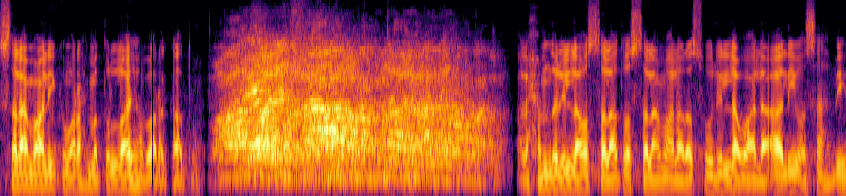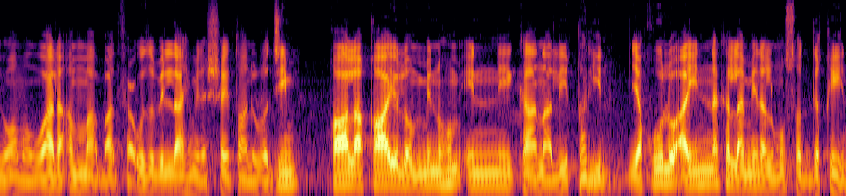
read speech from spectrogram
আসসালামু আলাইকুম রহমতুল্লাহ বরকাত আলহামদুলিল্লাহ ওসালাত ওসালাম আল্লাহ রসুলিল্লাহ ওয়ালা আলী ওসাহবি ওয়ালা আম্মা বাদ ফাউজবিল্লাহমিন শৈতানুর রাজিম قال قائل منهم إني كان لي قرين يقول أئنك لمن المصدقين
